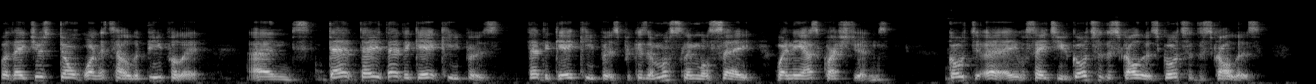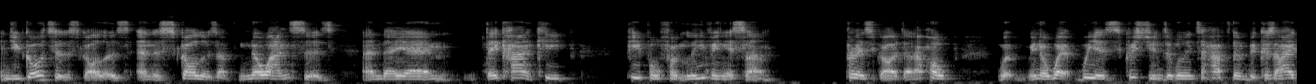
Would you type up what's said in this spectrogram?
but they just don't want to tell the people it. And they're, they they're the gatekeepers. They're the gatekeepers because a Muslim will say when he has questions, go to uh, he will say to you, go to the scholars, go to the scholars, and you go to the scholars, and the scholars have no answers, and they um they can't keep people from leaving Islam. Praise God, and I hope you know we, we as Christians are willing to have them because I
